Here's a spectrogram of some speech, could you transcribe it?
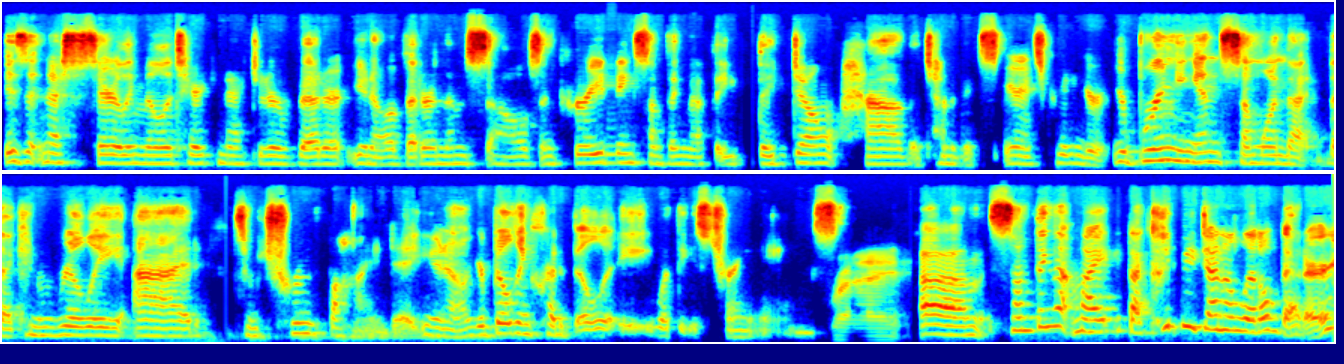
isn't necessarily military connected or veteran you know a veteran themselves and creating something that they they don't have a ton of experience creating. You're, you're bringing in someone that that can really add some truth behind it you know you're building credibility with these trainings. Right. Um something that might that could be done a little better.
